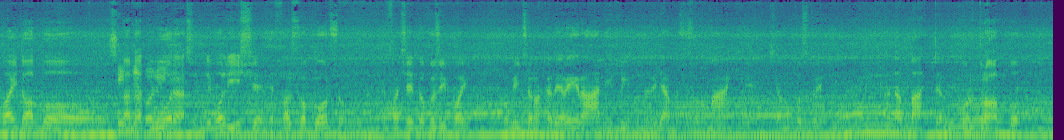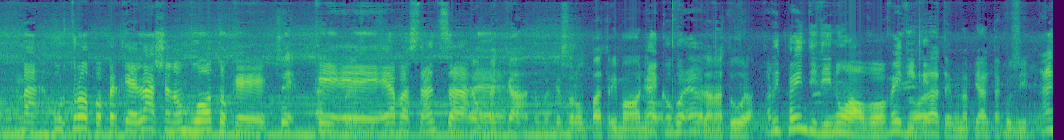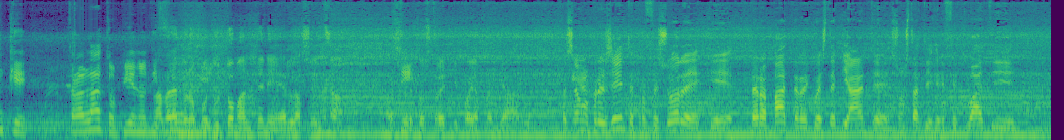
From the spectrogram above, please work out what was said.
poi dopo si la natura si indebolisce e fa il suo corso e facendo così poi cominciano a cadere i rami e qui come vediamo ci sono macchine, siamo costretti ad abbatterli purtroppo. Ma purtroppo perché lasciano un vuoto che, sì, che ecco è abbastanza... È un eh, peccato perché sono un patrimonio ecco, della natura. Riprendi di nuovo, vedi Guardate, che... una pianta così. Anche tra l'altro pieno di avrebbero funghi. potuto mantenerla senza essere sì. costretti poi a tagliarla facciamo presente professore che per abbattere queste piante sono stati effettuati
